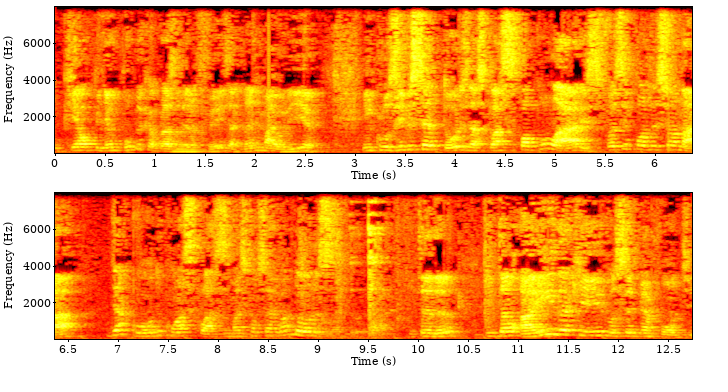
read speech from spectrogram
o que a opinião pública brasileira fez, a grande maioria, inclusive setores das classes populares, foi se posicionar de acordo com as classes mais conservadoras. Entendeu? Então, ainda que você me aponte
